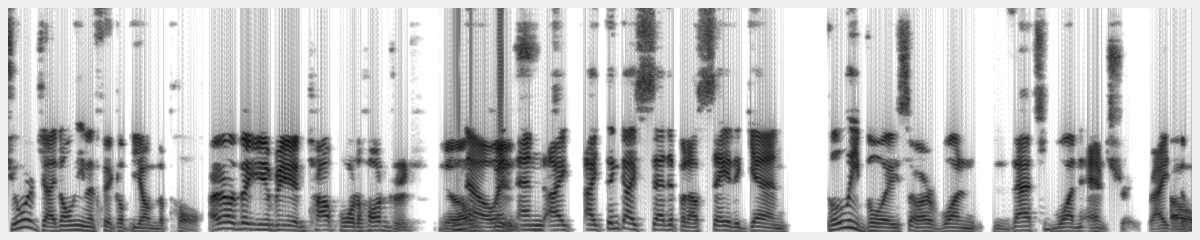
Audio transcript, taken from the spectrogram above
George, I don't even think will be on the poll. I don't think he'll be in top 100. You know? no, and, and I I think I said it, but I'll say it again. Bully Boys are one. That's one entry, right? the Oh,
